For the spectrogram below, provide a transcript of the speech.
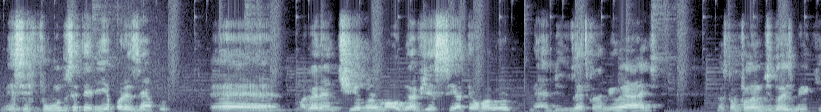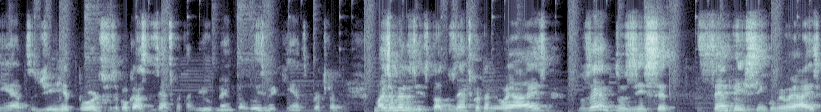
nesse fundo você teria, por exemplo, é, uma garantia normal do FGC até o valor né, de 250 mil reais. Nós estamos falando de 2.500 de retorno se você colocasse 250 mil, né? Então 2.500 praticamente. Mais ou menos isso, tá? 250 mil reais, 265 mil reais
